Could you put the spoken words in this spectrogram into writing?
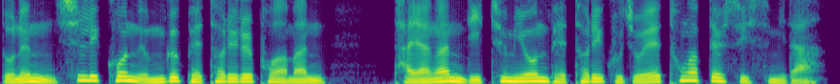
또는 실리콘 음극 배터리를 포함한 다양한 리튬이온 배터리 구조에 통합될 수 있습니다.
